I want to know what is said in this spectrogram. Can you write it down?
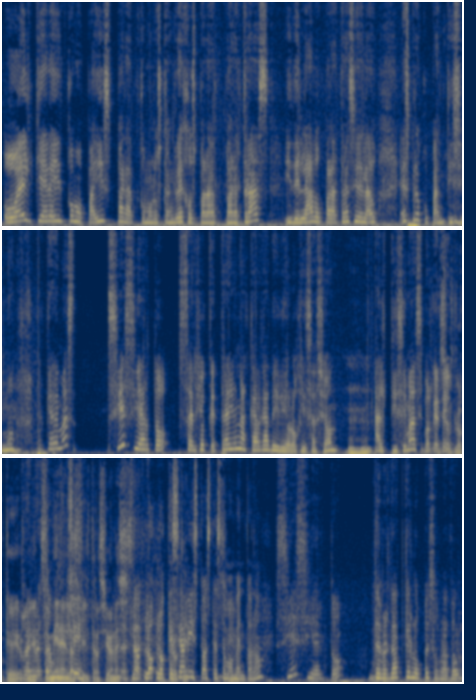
o él quiere ir como país para, como los cangrejos, para, para atrás y de lado, para atrás y de lado. Es preocupantísimo, porque además sí es cierto, Sergio, que trae una carga de ideologización altísima. Porque Eso es lo que también en las filtraciones. Lo, que se ha visto hasta este momento, ¿no? Sí es cierto, de verdad que López Obrador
